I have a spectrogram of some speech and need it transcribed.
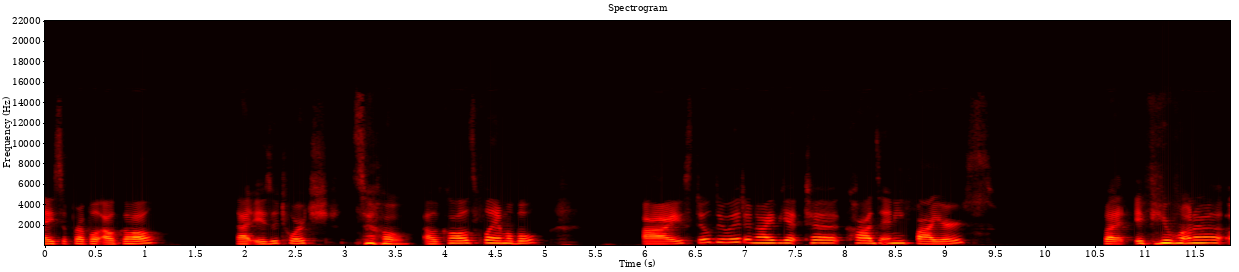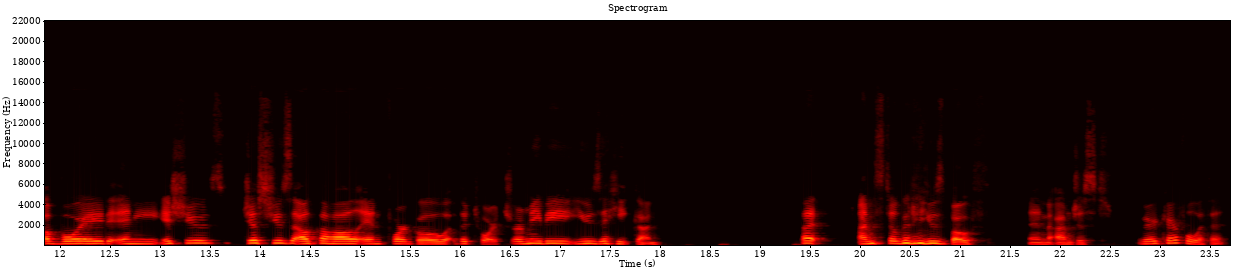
isopropyl alcohol. That is a torch, so alcohol is flammable. I still do it and I've yet to cause any fires. But if you want to avoid any issues, just use the alcohol and forego the torch, or maybe use a heat gun. But I'm still going to use both, and I'm just very careful with it.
